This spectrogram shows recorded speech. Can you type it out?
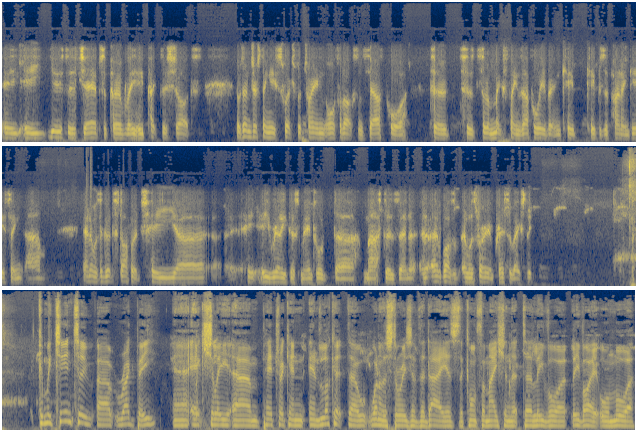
He, he used his jab superbly. He picked his shots was interesting. He switched between orthodox and southpaw to to sort of mix things up a wee bit and keep keep his opponent guessing. Um, and it was a good stoppage. He uh, he, he, really dismantled uh, Masters, and it, it, was it was very impressive actually. Can we turn to uh, rugby? uh, actually, um, Patrick, and, and look at uh, one of the stories of the day is the confirmation that uh, Levi, Levi Aumua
